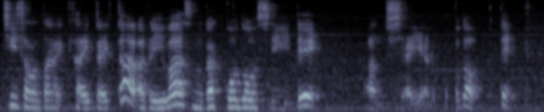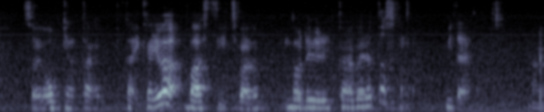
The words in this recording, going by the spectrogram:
小さな大会かあるいはその学校同士であの試合やることが多くてそういう大きな大会大会はバーシティ一番のレベルに比べると少ないみたいな感じ。なる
